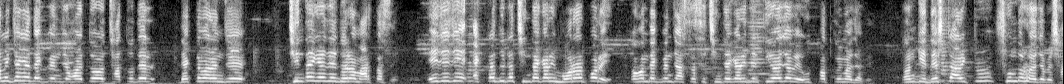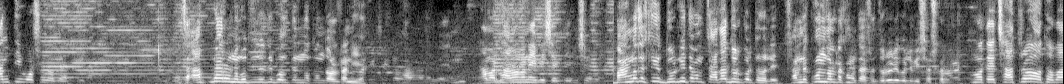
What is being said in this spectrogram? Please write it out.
অনেক জায়গায় দেখবেন যে হয়তো ছাত্রদের দেখতে পারেন যে ছিনতাইকারীদের ধরে মারতাছে। এই যে যে একটা দুইটা ছিনতাইকারী মরার পরে তখন দেখবেন যে আস্তে আস্তে ছিনতাইকারীদের কি হয়ে যাবে? উৎপাত কমে যাবে। তখন কি দেশটা আরেকটু সুন্দর হয়ে যাবে শান্তি বর্ষণ হবে আর কি। আচ্ছা আপনার অনুভূতি যদি বলতেন নতুন দলটা নিয়ে। আমার ধারণা নেই এই বিষয়ে বাংলাদেশ থেকে দুর্নীতি এবং চাঁদা দূর করতে হলে সামনে কোন দলটা ক্ষমতায় আসা জরুরি বলে বিশ্বাস করেন? মতে ছাত্র অথবা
